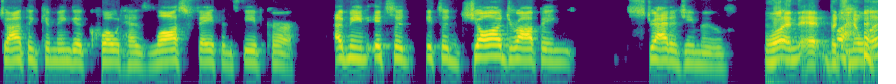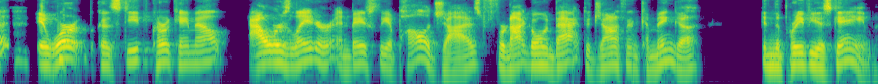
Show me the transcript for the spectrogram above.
Jonathan Kuminga quote has lost faith in Steve Kerr. I mean, it's a it's a jaw dropping strategy move. Well, and uh, but you know what? It worked because Steve Kerr came out hours later and basically apologized for not going back to Jonathan Kuminga in the previous game.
